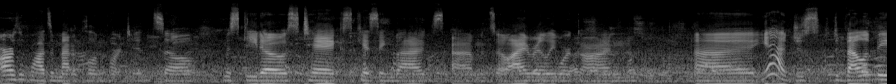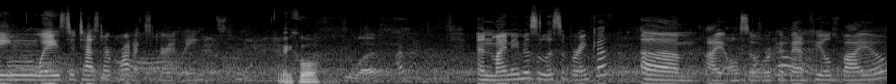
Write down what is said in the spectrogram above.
arthropods of medical importance. So mosquitoes, ticks, kissing bugs. Um, and so I really work on, uh, yeah, just developing ways to test our products currently. Very cool. And my name is Alyssa Branca. Um, I also work at Banfield Bio,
